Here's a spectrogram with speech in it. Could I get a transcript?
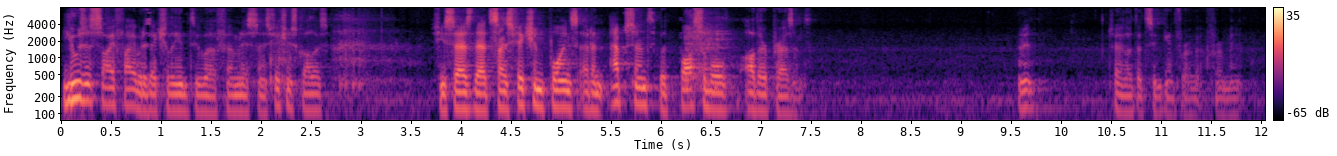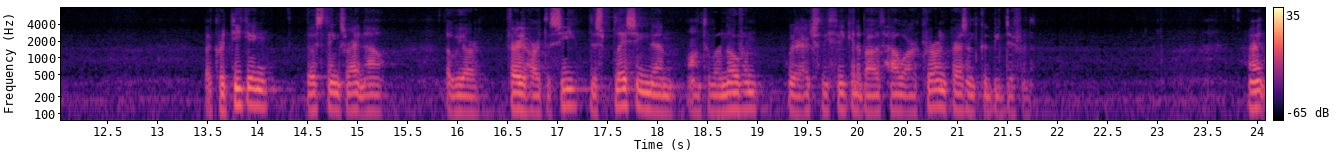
uses sci-fi, but is actually into uh, feminist science fiction scholars. She says that science fiction points at an absent but possible other present. Right? Try to let that sink in for, for a minute. By critiquing those things right now that we are very hard to see, displacing them onto a novum, we're actually thinking about how our current present could be different. Right?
